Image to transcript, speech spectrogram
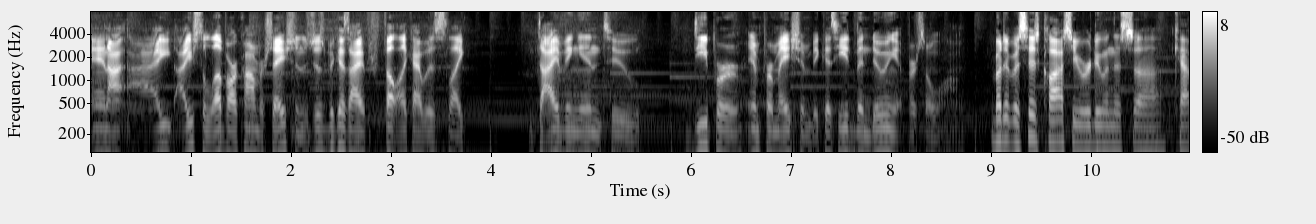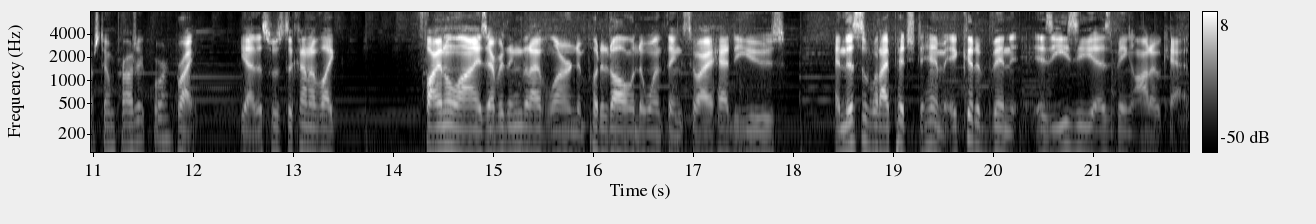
and I, I I used to love our conversations just because I felt like I was like diving into deeper information because he'd been doing it for so long. But it was his class you were doing this uh, capstone project for. Right. Yeah, this was to kind of like finalize everything that I've learned and put it all into one thing. So I had to use, and this is what I pitched to him. It could have been as easy as being AutoCAD,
